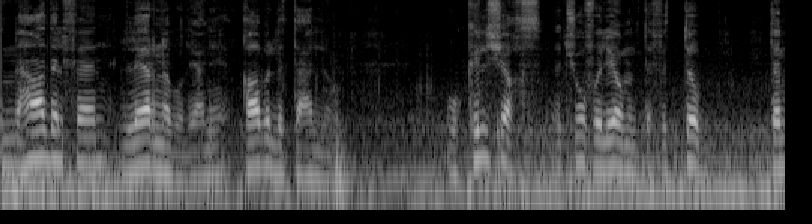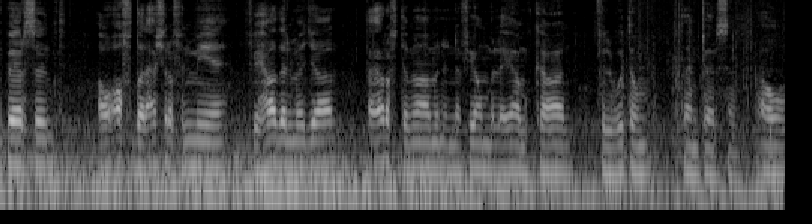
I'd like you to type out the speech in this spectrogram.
أن هذا الفن learnable يعني قابل للتعلم. وكل شخص تشوفه اليوم أنت في ال top 10% أو أفضل 10% في هذا المجال أعرف تماما انه في يوم من الأيام كان في ال bottom 10% أو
